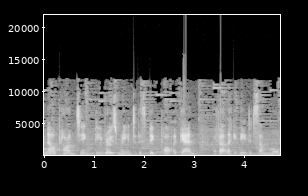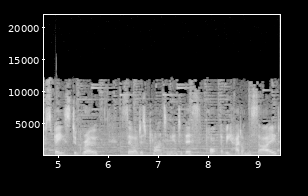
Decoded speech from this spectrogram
I'm now planting the rosemary into this big pot again. I felt like it needed some more space to grow, so I'm just planting it into this pot that we had on the side.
